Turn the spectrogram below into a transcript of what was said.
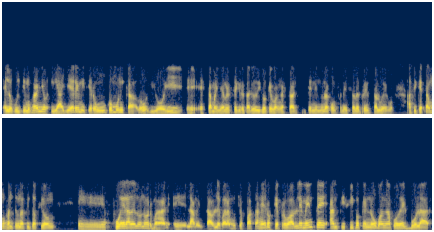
en los últimos años y ayer emitieron un comunicado y hoy, eh, esta mañana, el secretario dijo que van a estar teniendo una conferencia de prensa luego. Así que estamos ante una situación eh, fuera de lo normal, eh, lamentable para muchos pasajeros que probablemente anticipo que no van a poder volar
